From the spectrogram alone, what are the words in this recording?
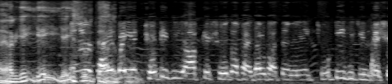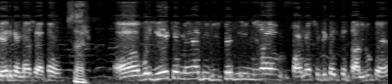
यार ये यही यही सूरत भाई एक छोटी सी आपके शो का फ़ायदा उठाते हुए एक छोटी सी चीज़ मैं शेयर करना चाहता हूँ। सर वो ये कि मैं अभी रिसेंटली मेरा फार्मास्यूटिकल से ताल्लुक है।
